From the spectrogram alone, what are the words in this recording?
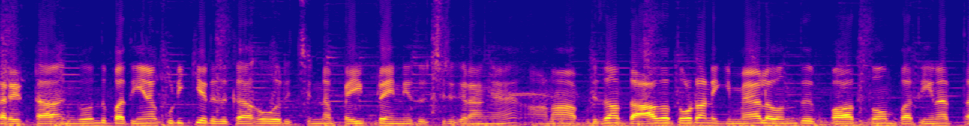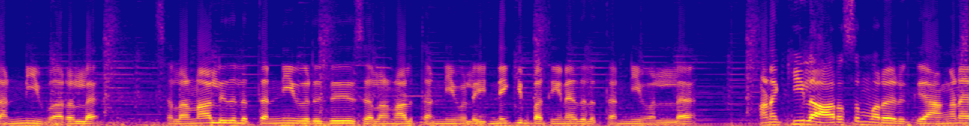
கரெக்டாக இங்கே வந்து பார்த்தீங்கன்னா குடிக்கிறதுக்காக ஒரு சின்ன பைப் லைன் இது வச்சுருக்கிறாங்க ஆனால் அப்படி தான் தாகத்தோடு அன்றைக்கி மேலே வந்து பார்த்தோம். பார்த்தீங்கன்னா தண்ணி வரலை. சில நாள் இதில் தண்ணி வருது சில நாள் தண்ணி வரல. இன்றைக்கும் பார்த்தீங்கன்னா இதில் தண்ணி வரல. ஆனால் கீழே அரச மரம் இருக்குது அங்கே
